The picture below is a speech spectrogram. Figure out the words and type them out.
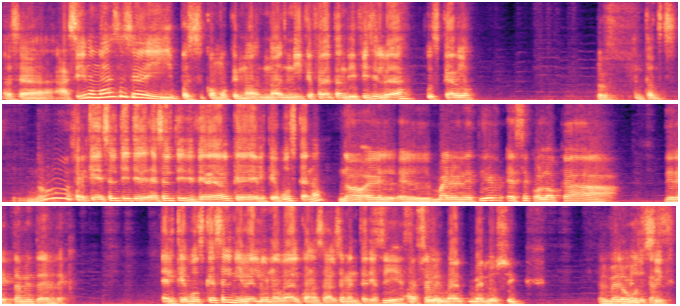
O sea, así nomás, o sea, y pues como que no, no ni que fuera tan difícil, ¿verdad? Buscarlo. Pues Entonces, no. sí. porque es el es el titiritero el que, el que busca, ¿no? No, el, el Marionetteer ese se coloca directamente del deck. El que busca es el nivel 1, ¿verdad? Cuando se va al cementerio. Sí, exactamente. me, Melusic. el me lo el. Melusic.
